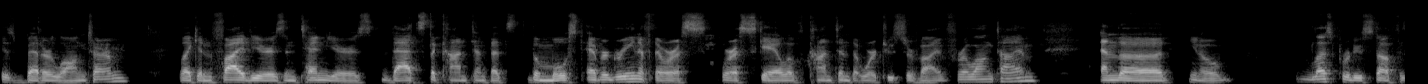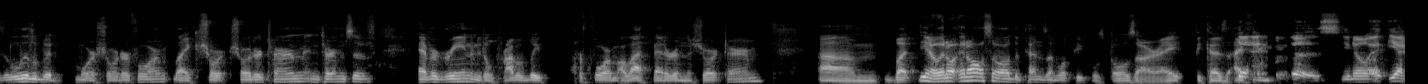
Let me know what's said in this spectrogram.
is better long term. Like in five years in 10 years that's the content that's the most evergreen if there were a, were a scale of content that were to survive for a long time. And the you know less produced stuff is a little bit more shorter form like short shorter term in terms of evergreen and it'll probably perform a lot better in the short term um, but you know, it, it also all depends on what people's goals are, right? Because I yeah, think it does. You know, it, yeah,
